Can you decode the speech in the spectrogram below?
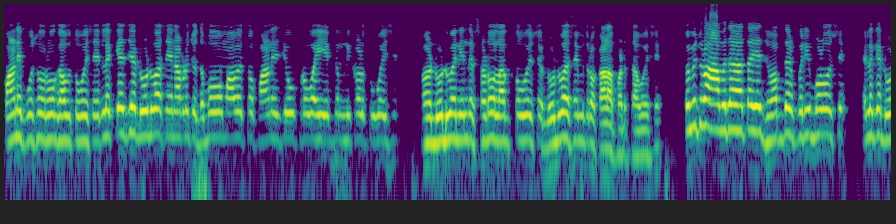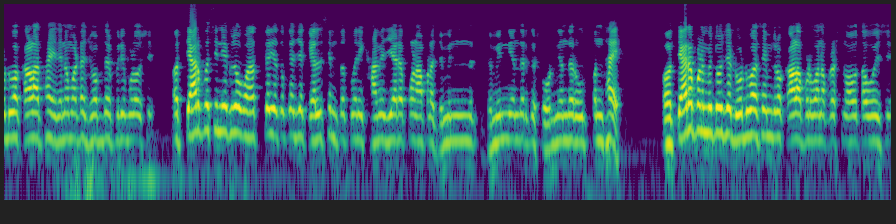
પાણી પોષો રોગ આવતો હોય છે. એટલે કે જે ડોડવા છે એને આપણે જો દબાવવામાં આવે તો પાણી જેવું પ્રવાહી એકદમ નીકળતું હોય છે. ડોડવાની અંદર સડો લાગતો હોય છે ડોડવા છે મિત્રો કાળા પડતા હોય છે. તો મિત્રો આ બધા હતા એ જવાબદાર પરિબળો છે, એટલે કે ડોડવા કાળા થાય તેના માટે જવાબદાર પરિબળો છે. ત્યાર પછીની એક જો વાત કરીએ તો કે જે કેલ્શિયમ તત્વની ખામી જ્યારે પણ આપણા જમીન, જમીનની અંદર કે છોડની અંદર ઉત્પન્ન થાય ત્યારે પણ મિત્રો જે ડોડવા છે મિત્રો કાળા પડવાના પ્રશ્નો આવતા હોય છે.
